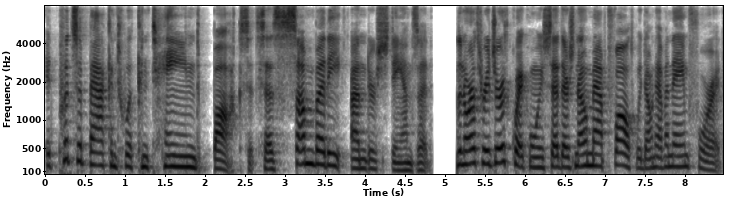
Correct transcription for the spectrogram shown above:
it puts it back into a contained box. It says somebody understands it. The Northridge earthquake, when we said there's no mapped fault, we don't have a name for it,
